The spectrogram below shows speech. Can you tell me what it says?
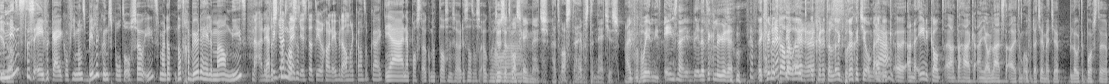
dat? minstens even kijken of je iemands billen kunt spotten of zoiets. Maar dat, dat gebeurde helemaal niet. Nou, dit Ja, dus toen juist was netjes het- dat hij er gewoon even de andere kant op kijkt. Ja, en hij past ook op mijn tas en zo. Dus dat was ook wel... Dus het eh, was geen match. Het was, hij was te netjes. Hij probeerde niet eens naar je billen te gluren. ik, vind het wel een leuk, erg. ik vind het een leuk bruggetje om Ja. eigenlijk eh, aan de ene kant aan te haken aan jouw laatste item. Over dat jij met je blote borsten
